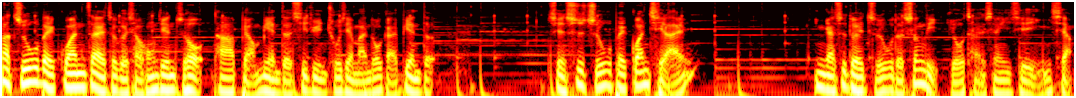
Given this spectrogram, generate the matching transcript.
那植物被关在这个小空间之后，它表面的细菌出现蛮多改变的，显示植物被关起来，应该是对植物的生理有产生一些影响。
